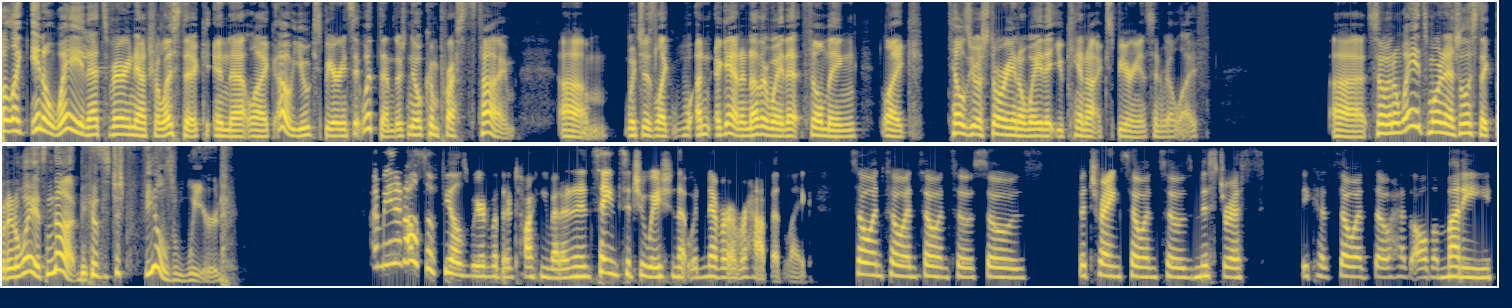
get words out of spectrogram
but like in a way that's very naturalistic in that like, oh, you experience it with them. There's no compressed time. Um which is like an- again another way that filming like tells you a story in a way that you cannot experience in real life. Uh so in a way it's more naturalistic, but in a way it's not because it just feels weird. I mean, it also feels weird when they're talking about it, an insane situation that would never ever happen. Like so and so and so and so so's betraying so and so's mistress because so and so has all the money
